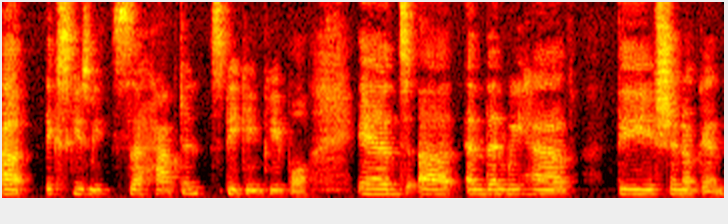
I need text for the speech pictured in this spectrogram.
uh, excuse me, Sahaptin speaking people. And, uh, and then we have the Chinookan,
